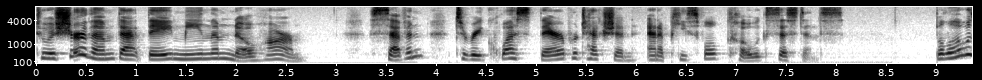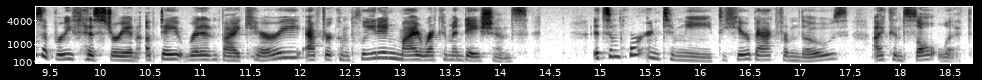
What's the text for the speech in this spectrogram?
To assure them that they mean them no harm. 7. To request their protection and a peaceful coexistence. Below is a brief history and update written by Carrie after completing my recommendations. It's important to me to hear back from those I consult with.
